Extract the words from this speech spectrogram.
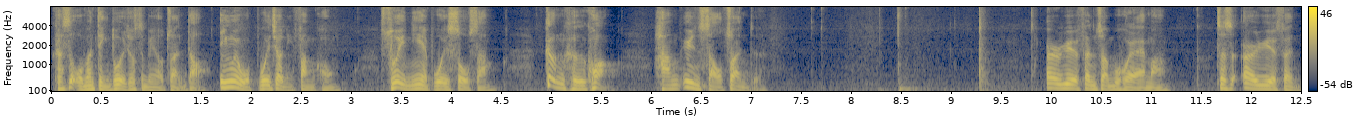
可是我们顶多也就是没有赚到，因为我不会叫你放空，所以你也不会受伤。更何况航运少赚的，二月份赚不回来吗？这是二月份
